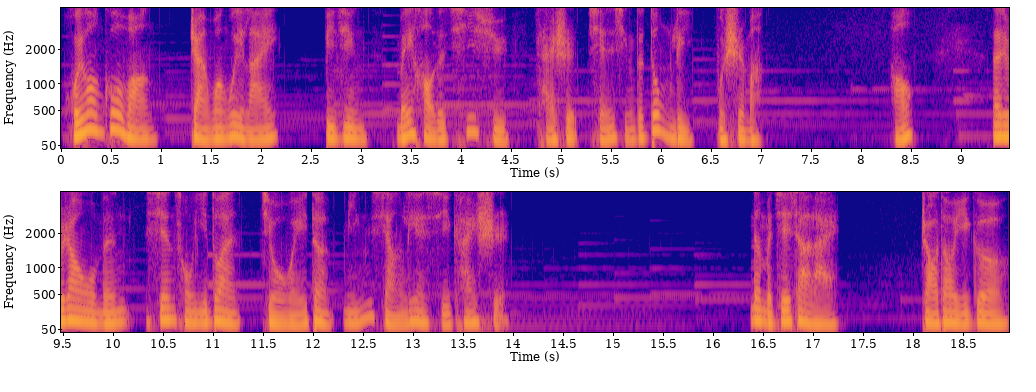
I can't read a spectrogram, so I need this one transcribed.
回望过往，展望未来，毕竟美好的期许才是前行的动力，不是吗？好，那就让我们先从一段久违的冥想练习开始。那么接下来，找到一个。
